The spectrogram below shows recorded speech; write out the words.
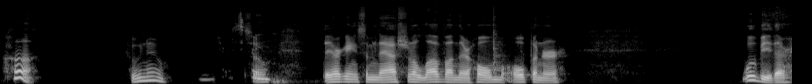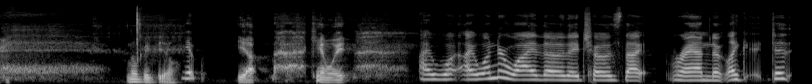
Huh. Who knew? So they are getting some national love on their home opener. We'll be there. No big deal. Yep, Yep. can't wait. I, w- I wonder why though they chose that random like did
